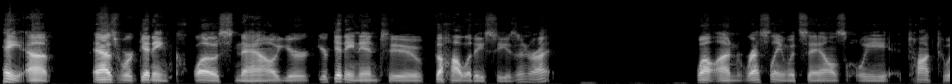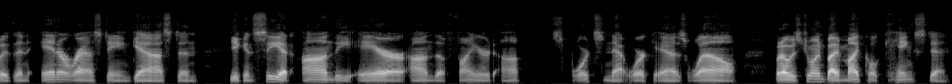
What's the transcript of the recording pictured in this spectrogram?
Hey, uh, as we're getting close now, you're you're getting into the holiday season, right? Well, on Wrestling with Sales, we talked with an interesting guest, and you can see it on the air on the Fired Up Sports Network as well. But I was joined by Michael Kingston.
